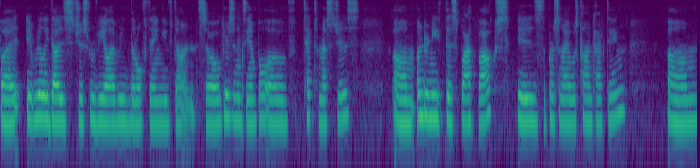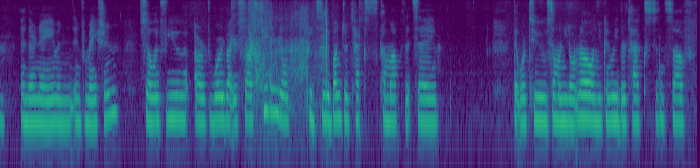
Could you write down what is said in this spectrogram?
but it really does just reveal every little thing you've done. So, here's an example of text messages. Um, underneath this black box, is the person I was contacting um, and their name and information. So if you are worried about your spouse cheating, you could see a bunch of texts come up that say that were to someone you don't know, and you can read their texts and stuff.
